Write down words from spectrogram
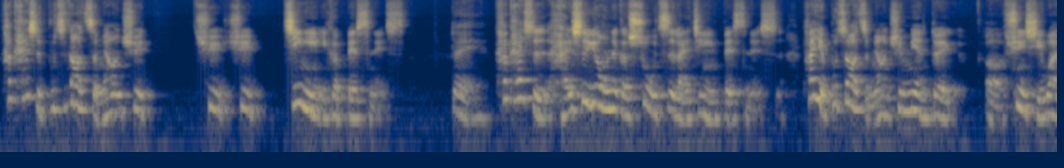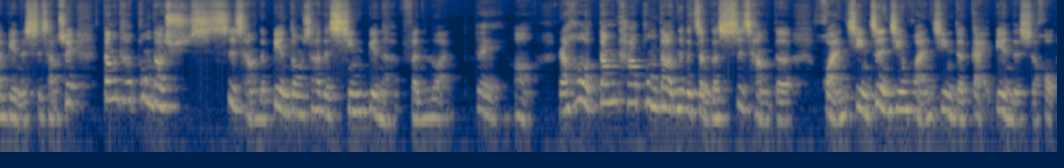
他开始不知道怎么样去去去。经营一个 business，对他开始还是用那个数字来经营 business，他也不知道怎么样去面对呃瞬息万变的市场，所以当他碰到市场的变动，是他的心变得很纷乱。对啊。然后，当他碰到那个整个市场的环境、震惊环境的改变的时候，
